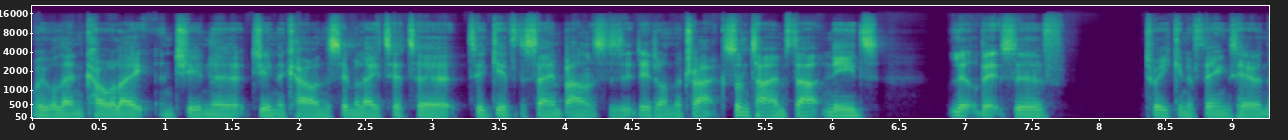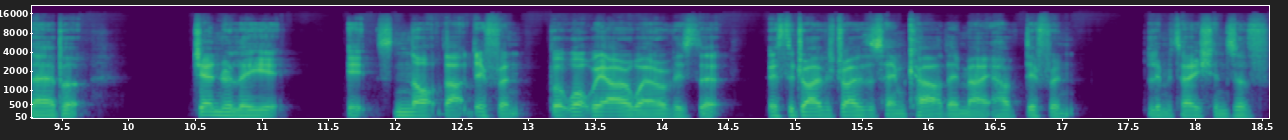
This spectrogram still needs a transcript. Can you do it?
We will then correlate and tune the tune the car on the simulator to to give the same balance as it did on the track. Sometimes that needs little bits of tweaking of things here and there, but generally it, it's not that different. But what we are aware of is that if the drivers drive the same car, they might have different limitations of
